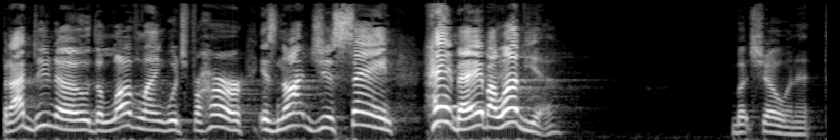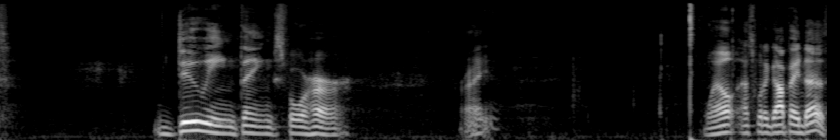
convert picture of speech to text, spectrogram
But I do know the love language for her is not just saying, hey, babe, I love you, but showing it doing things for her. Right? Well, that's what agape does.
